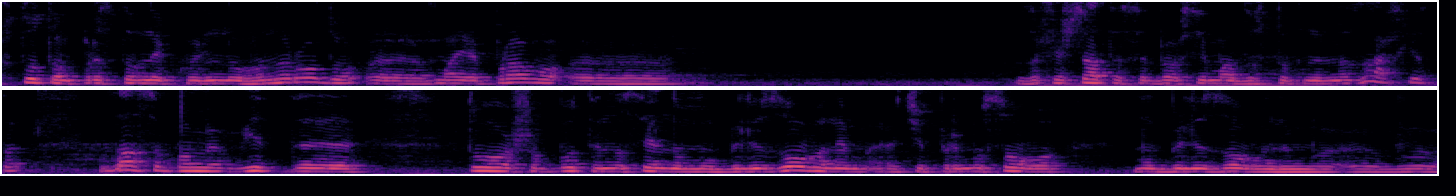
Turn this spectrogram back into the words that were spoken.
хто там представник корінного народу е, має право е, захищати себе всіма доступними засобами від того, щоб бути насильно мобілізованим чи примусово мобілізованим в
